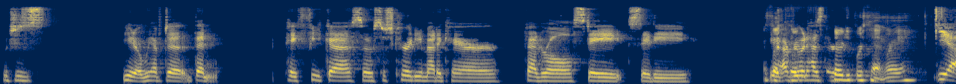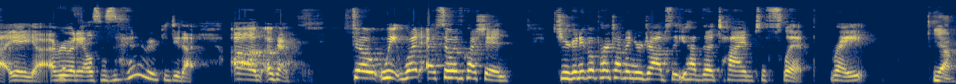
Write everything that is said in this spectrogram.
which is, you know, we have to then pay FICA, so Social Security, Medicare, federal, state, city. Like everyone has thirty percent, right? Yeah, yeah, yeah. Everybody else has we have to do that. Um, okay. So wait, what? So I have a question. So you're going to go part time in your job so that you have the time to flip, right? Yeah.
